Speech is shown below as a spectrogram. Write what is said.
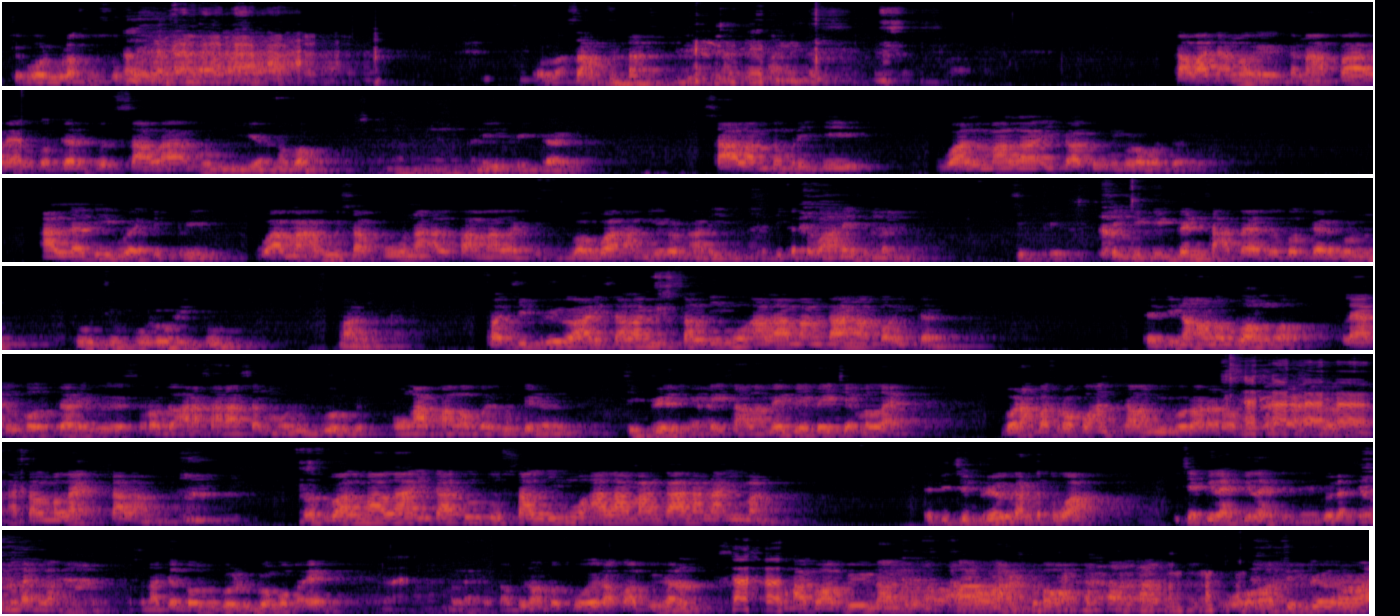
Cek walu lah musuh. Allah sabar. Kawacano ya, kenapa Lailatul Qadar disebut salamun dia, nopo? Ini cerita ya. Salam itu memiliki wal malaikatu ini kalau baca. Alladhi huwa Jibril wa ma'ahu sapuna alfa malakin wa huwa amirun alaihi. Jadi ketuanya sinten? Jibril. Yang dipimpin saat Lailatul Qadar pun 70 ribu malaikat. Fa Jibril alaihissalam yusallimu ala mangkana qaidan. Jadi nak ana wong kok Lailatul Qadar itu rada aras-arasan mau lungguh wong apa ngapa iku kene Jibril ngekei salame piye jek melek. Mbok nak pas rokokan salami ora rokok. Asal melek salam. Terus wal malaikatu tusallimu ala mangkana na iman. Jadi Jibril kan ketua. Ijek pilih-pilih ini, gue lagi melek lah. Senajan tau lugu-lugu pokoknya melek. Tapi nak tuh kue rata binan, rata binan terus karo rado. Wah rata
